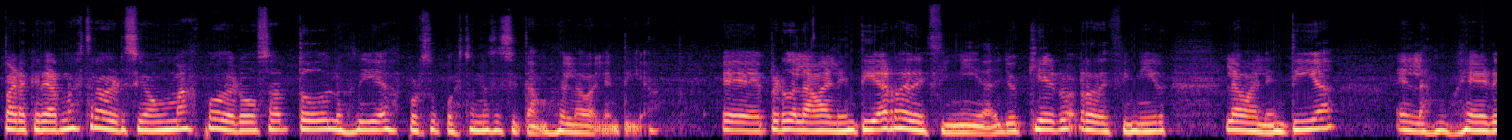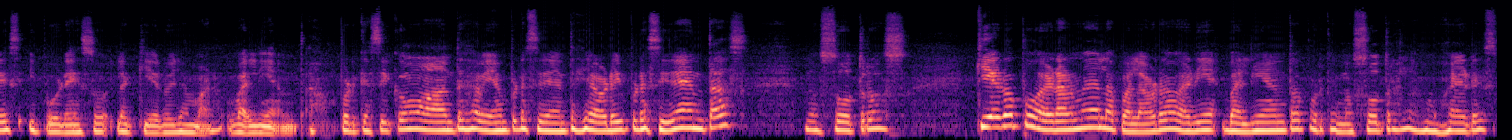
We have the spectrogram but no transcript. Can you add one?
para crear nuestra versión más poderosa todos los días, por supuesto, necesitamos de la valentía. Eh, pero de la valentía redefinida. Yo quiero redefinir la valentía en las mujeres y por eso la quiero llamar valienta. Porque así como antes habían presidentes y ahora hay presidentas, nosotros quiero apoderarme de la palabra valienta porque nosotras las mujeres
